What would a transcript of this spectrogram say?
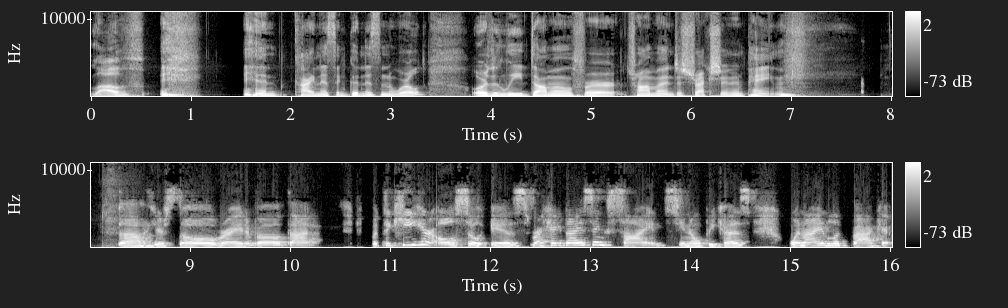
love and kindness and goodness in the world, or the lead domino for trauma and destruction and pain. Uh, you're so right about that. But the key here also is recognizing signs, you know, because when I look back at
